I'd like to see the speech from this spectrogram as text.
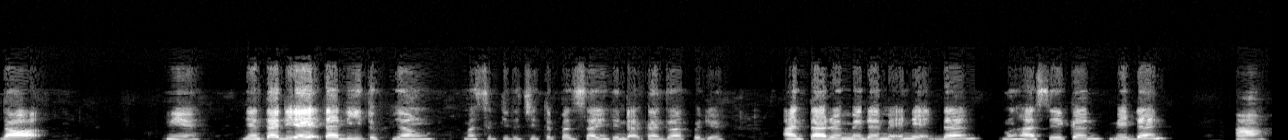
Tak. Ni eh. Yang tadi, ayat tadi tu yang masa kita cerita pasal saling tindakan tu apa dia? Antara medan magnet dan menghasilkan medan ha,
